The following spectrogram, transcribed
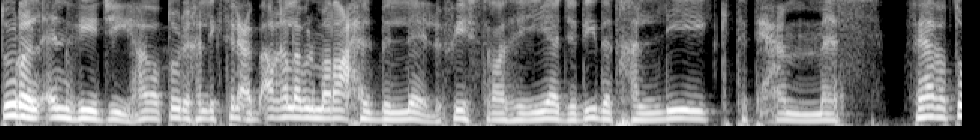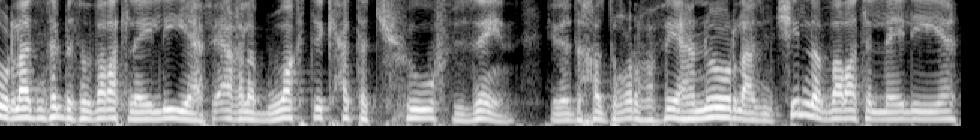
طور الان في جي هذا طور يخليك تلعب أغلب المراحل بالليل وفي استراتيجيات جديدة تخليك تتحمس. في هذا الطور لازم تلبس نظارات ليلية في أغلب وقتك حتى تشوف زين. إذا دخلت غرفة فيها نور لازم تشيل النظارات الليلية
